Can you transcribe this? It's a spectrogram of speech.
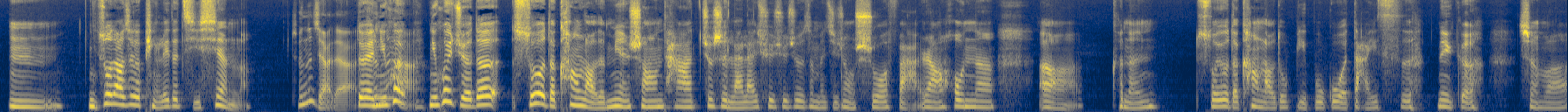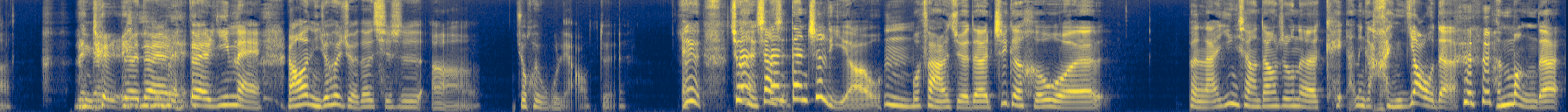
嗯，你做到这个品类的极限了。真的假的？对，你会你会觉得所有的抗老的面霜，它就是来来去去就是这么几种说法。然后呢，呃，可能所有的抗老都比不过打一次那个什么那个对对对医美。然后你就会觉得其实呃就会无聊，对。所以就很像，但但这里啊，嗯，我反而觉得这个和我本来印象当中的 K 那个很要的、很猛的。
